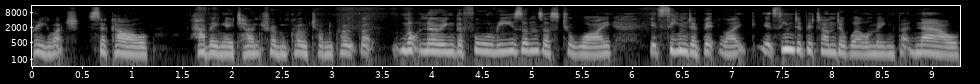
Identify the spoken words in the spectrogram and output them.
pretty much Su'Kal having a tantrum, quote unquote, but not knowing the full reasons as to why. It seemed a bit like, it seemed a bit underwhelming, but now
